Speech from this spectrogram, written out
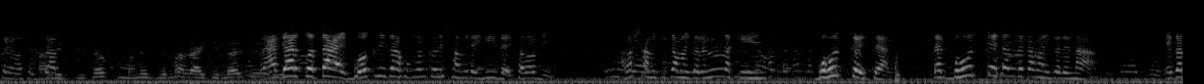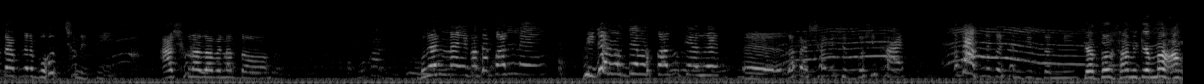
করে রাগার কোথায় অপমান স্বামীরা এগিয়ে যায় স্বাভাবিক। আমার স্বামী কি কামাই করে না নাকি? বহুত কইছেন। তার বহুত কইছেন কামাই করে না। এ কথা আপনারা বহুত শুনেছি। আর শোনা যাবে না তো। বুঝেন না কথা কম নেই। ভিডিওর মধ্যে আবার কম কে যে লোকের স্বামী সুদ বসে খায়। এটা আপনি কইছেন কি জন্য? কে তোর স্বামীকে মা হাম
